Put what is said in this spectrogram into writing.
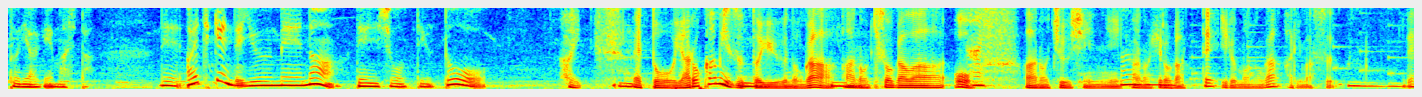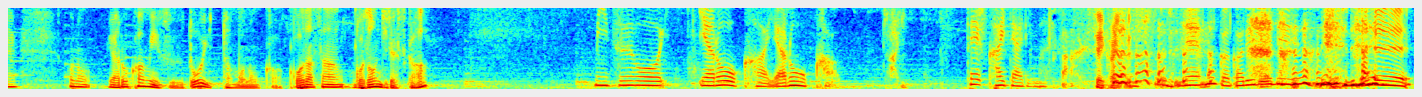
取り上げました。で愛知県で有名な伝承っていうと、はい。ねえっと、ヤロカ水というのが、うん。あの木曽川を、はい。あの中心に、うん。あの広がっているものがあります。うん。でこのヤロカ水どういったものか幸田さんご存知ですか？水をやろうかやろうか。はいって書いてありました。正解です。そうですね。なんかガリレレで、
